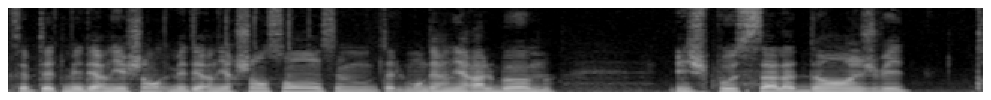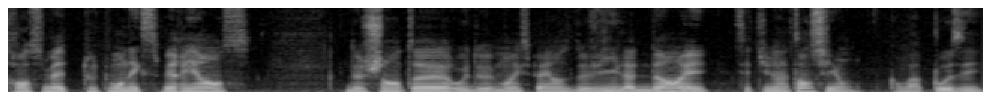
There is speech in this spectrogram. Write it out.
c'est peut-être mes, mes dernières chansons, c'est peut-être mon dernier album. Et je pose ça là-dedans et je vais transmettre toute mon expérience de chanteur ou de mon expérience de vie là-dedans et c'est une intention qu'on va poser.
